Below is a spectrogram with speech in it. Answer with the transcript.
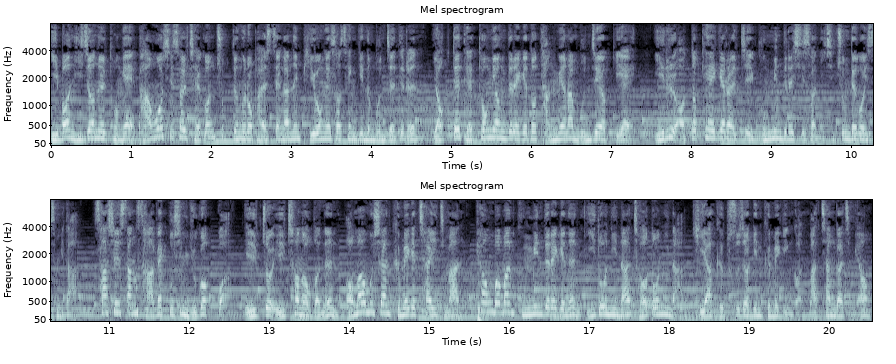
이번 이전을 통해 방어시설 재건축 등으로 발생하는 비용에서 생기는 문제들은 역대 대통령들에게도 당면한 문제였기에 이를 어떻게 해결할지 국민들의 시선이 집중되고 있습니다. 사실상 496억과 1조 1천억 원은 어마무시한 금액의 차이지만 평범한 국민들에게는 이 돈이나 저 돈이나 기하급수적인 금액인 건 마찬가지며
